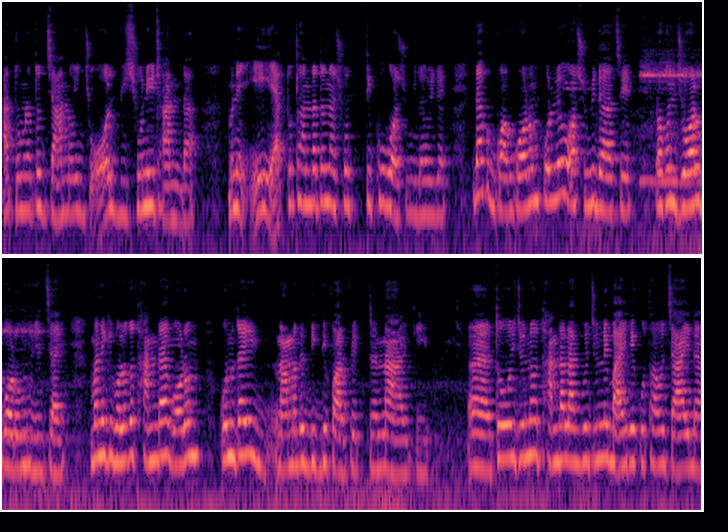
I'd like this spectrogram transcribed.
আর তোমরা তো জানোই জল ভীষণই ঠান্ডা। মানে এই এত ঠান্ডাটা না সত্যি খুব অসুবিধা হয়ে যায়। দেখো গরম পড়লেও অসুবিধা আছে। তখন জল গরম হয়ে যায়। মানে কি বলতো, ঠান্ডা, গরম কোনোটাই আমাদের দিক দিয়ে পারফেক্ট না আর কি। তো ওই জন্য ঠান্ডা লাগবে জন্য বাইরে কোথাও যায় না।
